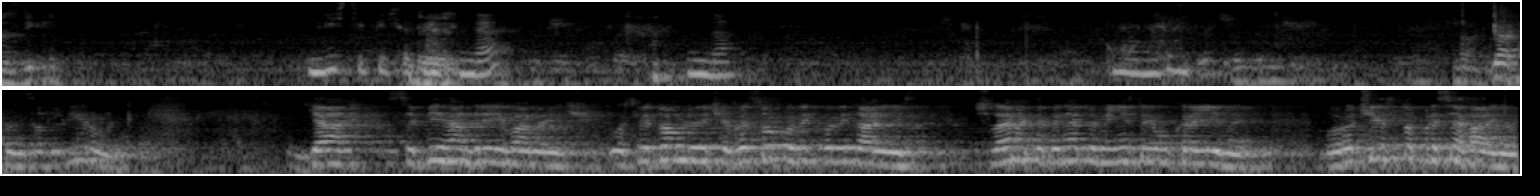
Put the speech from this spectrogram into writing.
Гвоздики? 258, да? Да. Так, Дякую за довіру. Я, Сибіга Андрій Іванович, усвідомлюючи високу відповідальність члена Кабінету міністрів України, урочисто присягаю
